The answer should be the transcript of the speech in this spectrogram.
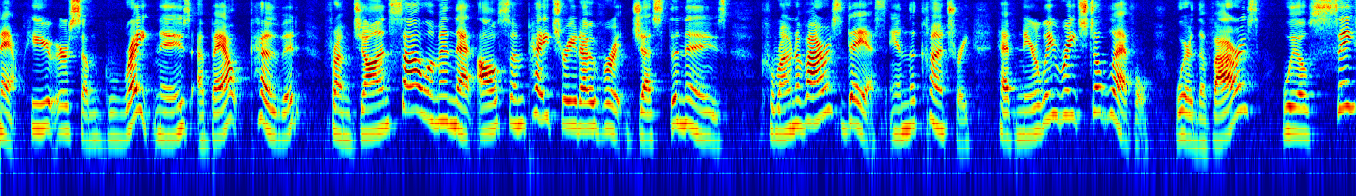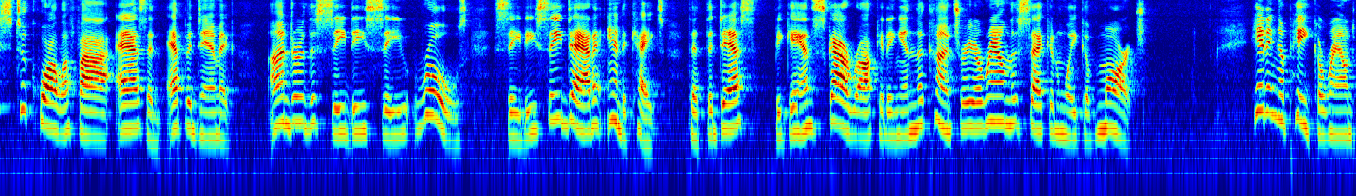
Now, here is some great news about COVID from John Solomon, that awesome patriot over at Just the News. Coronavirus deaths in the country have nearly reached a level where the virus will cease to qualify as an epidemic under the CDC rules. CDC data indicates that the deaths began skyrocketing in the country around the second week of March hitting a peak around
